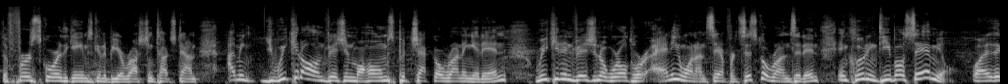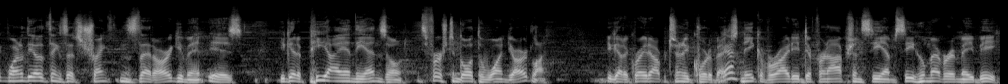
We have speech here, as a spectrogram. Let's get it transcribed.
The first score of the game is going to be a rushing touchdown. I mean, we could all envision Mahomes, Pacheco running it in. We can envision a world where anyone on San Francisco runs it in, including Deebo Samuel. Well, I think one of the other things that strengthens that argument is you get a PI in the end zone. It's first and goal at the one yard line. You got a great opportunity quarterback Yeah. sneak, a variety of different options, CMC, whomever it may be.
